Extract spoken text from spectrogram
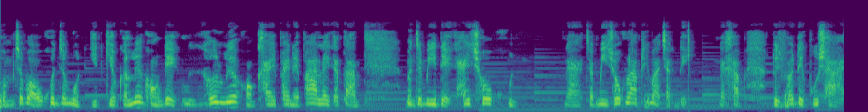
ผมจะบอกว่าคุณจะหงุดหงิดเกี่ยวกับเรื่องของเด็กหรือเรื่องของใครภายในบ้านอะไรก็ตาม มันจะมีเด็กให้โชคคุณนะจะมีโชคลาภที่มาจากเด็กนะครับ โดยเฉพาะเด็กผู้ชาย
